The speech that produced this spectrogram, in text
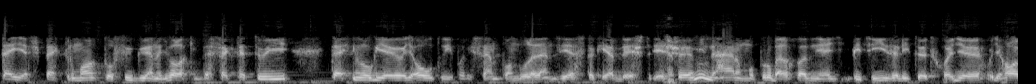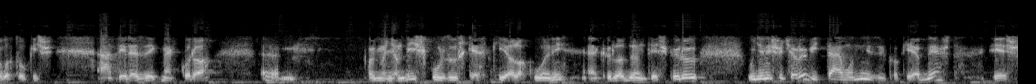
teljes spektrum attól függően, hogy valaki befektetői, technológiai vagy autóipari szempontból elemzi ezt a kérdést. És ö, minden hárommal próbálok adni egy pici ízelítőt, hogy, hogy a hallgatók is átérezzék mekkora hogy mondjam, diskurzus kezd kialakulni e körül a döntés körül. Ugyanis, hogyha rövid távon nézzük a kérdést, és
